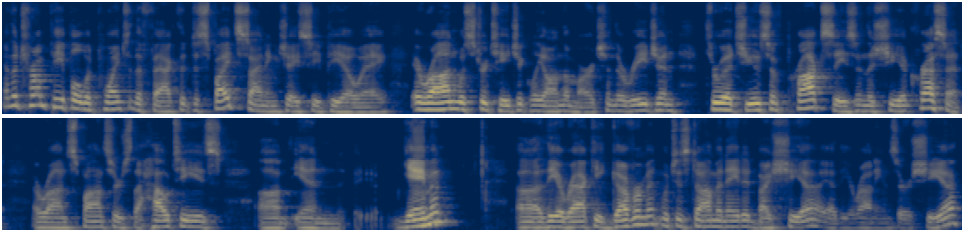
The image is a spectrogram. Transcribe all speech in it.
And the Trump people would point to the fact that despite signing JCPOA, Iran was strategically on the march in the region through its use of proxies in the Shia Crescent. Iran sponsors the Houthis um, in Yemen, uh, the Iraqi government, which is dominated by Shia. the Iranians are Shia,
